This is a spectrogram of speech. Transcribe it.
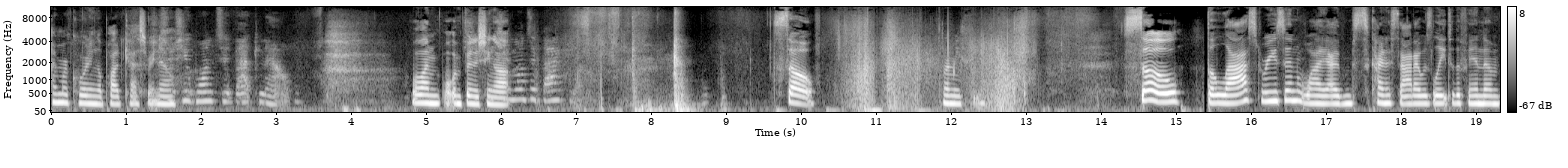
I'm recording a podcast right now. She wants it back now. Well, I'm I'm finishing up. She wants it back now. So, let me see. So, the last reason why I'm kind of sad I was late to the fandom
